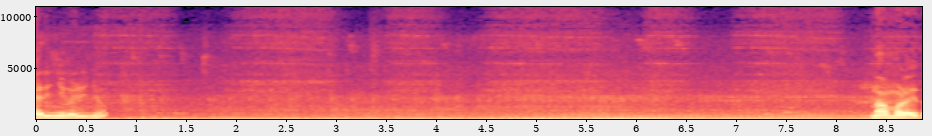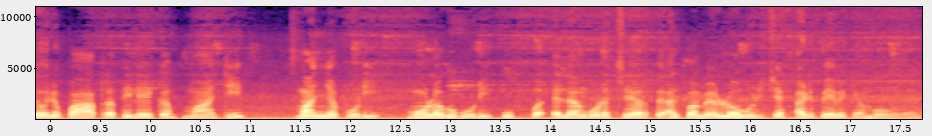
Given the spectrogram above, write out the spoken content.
അരിഞ്ഞു കഴിഞ്ഞു. നമ്മളിതൊരു പാത്രത്തിലേക്ക് മാറ്റി മഞ്ഞപ്പൊടി മുളക് പൊടി ഉപ്പ് എല്ലാം കൂടെ ചേർത്ത് അല്പം വെള്ളവും ഒഴിച്ച് അടുപ്പേ വെക്കാൻ പോവുകയാണ്.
